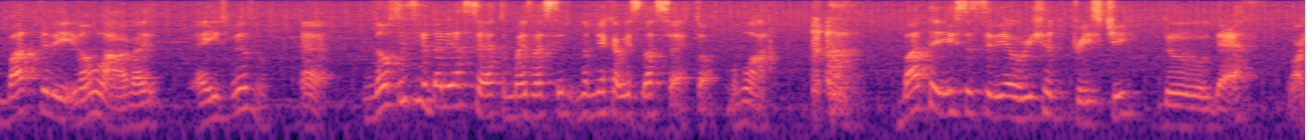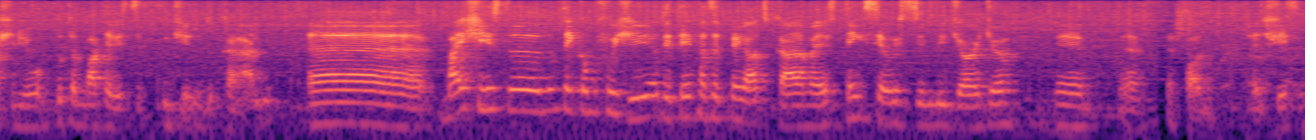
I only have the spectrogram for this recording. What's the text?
bateria, vamos lá, vai, é isso mesmo? É. Não sei se daria certo, mas vai ser na minha cabeça dar certo, ó. Vamos lá. Baterista seria o Richard Christie, do Death. Eu acho ele um puta baterista fudido do caralho. É, baixista, não tem como fugir. Eu tentei fazer pegar outro cara, mas tem que ser o Steve Lee Giorgio. É, é, é foda. É difícil.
